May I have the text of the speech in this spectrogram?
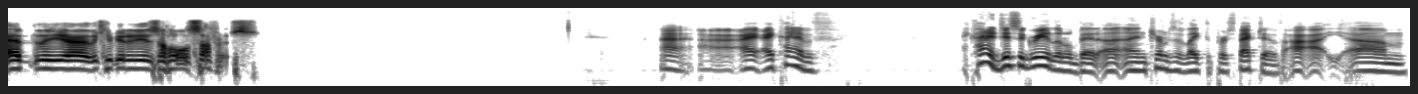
And the uh, the community as a whole suffers. I, I, I kind of, kind of disagree a little bit uh, in terms of like the perspective. I, I, um,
